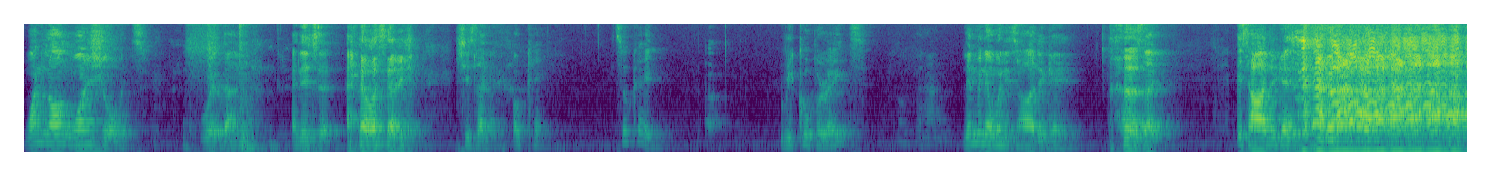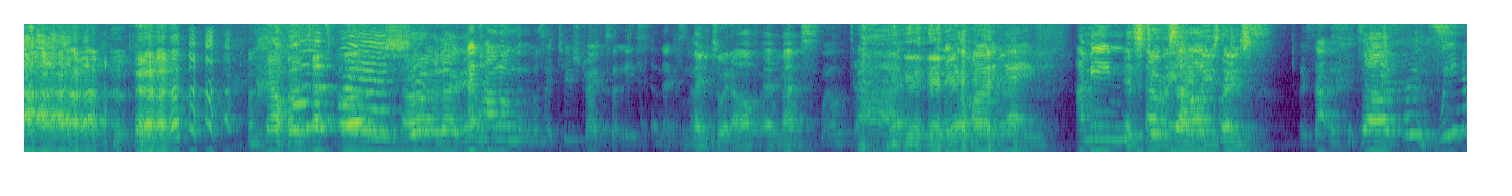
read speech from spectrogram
one long, one short. We're done. And it's. she, and I was like, she's like, okay, it's okay. Uh, recuperate. Oh. Let me know when it's hard again. I was like, it's hard again. I was like, oh, oh, no, yeah. And how long was it? Two strokes at least. Next time. Maybe two and a half at max. Well done. and then you hard again. I mean, It's still the sorry. It's same hard these prince. days. Is that? It's a hard prince. We know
